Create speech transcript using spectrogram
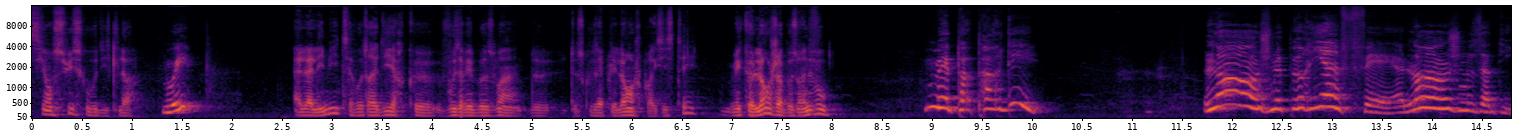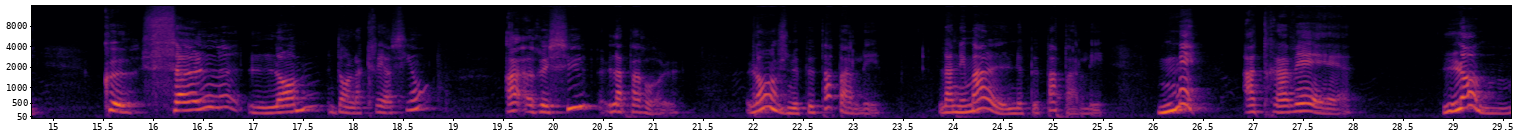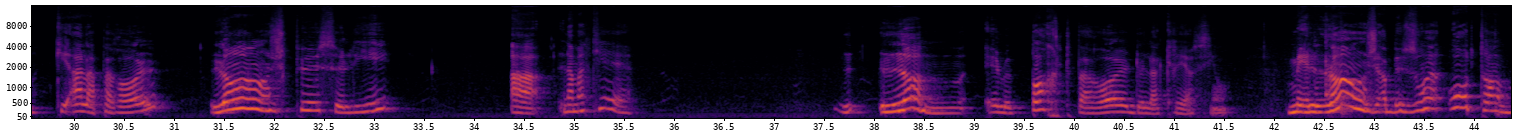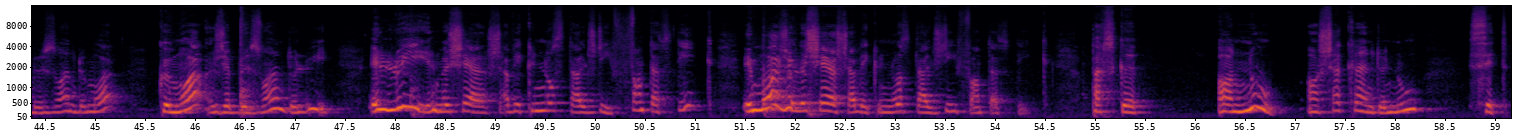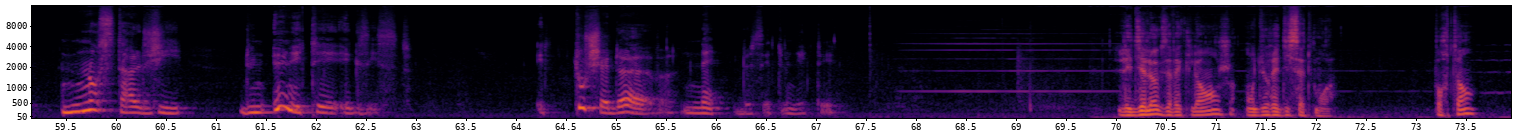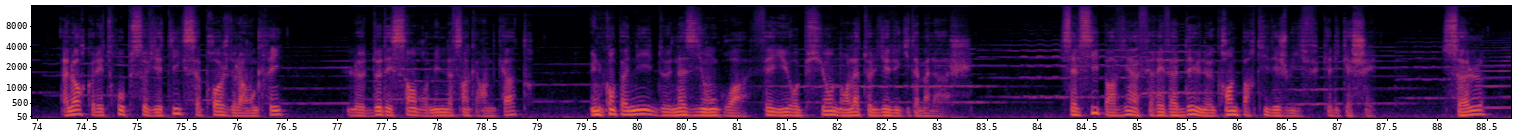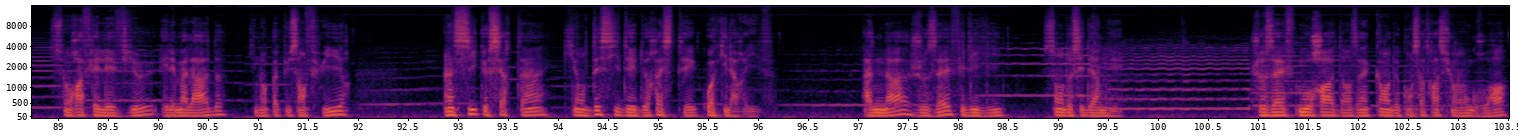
Si on suit ce que vous dites là, Oui à la limite, ça voudrait dire que vous avez besoin de, de ce que vous appelez l'ange pour exister, mais que l'ange a besoin de vous. Mais pa- pardi L'ange ne peut rien faire. L'ange nous a dit que seul l'homme dans la création a reçu la parole. L'ange ne peut pas parler. L'animal ne peut pas parler. Mais à travers l'homme qui a la parole, l'ange peut se lier à la matière. L'homme est le porte-parole de la création. Mais l'ange a besoin, autant besoin de moi que moi, j'ai besoin de lui. Et lui, il me cherche avec une nostalgie fantastique, et moi, je le cherche avec une nostalgie fantastique. Parce que en nous, en chacun de nous, cette nostalgie d'une unité existe. Et tout chef-d'œuvre naît de cette unité. Les dialogues avec l'ange ont duré 17 mois. Pourtant, alors que les troupes soviétiques s'approchent de la Hongrie, le 2 décembre 1944, une compagnie de nazis hongrois fait irruption dans l'atelier de Gita Malache. Celle-ci parvient à faire évader une grande partie des juifs qu'elle y cachait. Seuls sont raflés les vieux et les malades qui n'ont pas pu s'enfuir, ainsi que certains qui ont décidé de rester quoi qu'il arrive. Anna, Joseph et Lily sont de ces derniers. Joseph mourra dans un camp de concentration hongrois,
